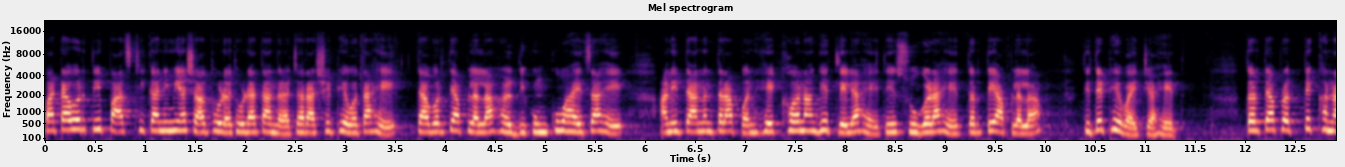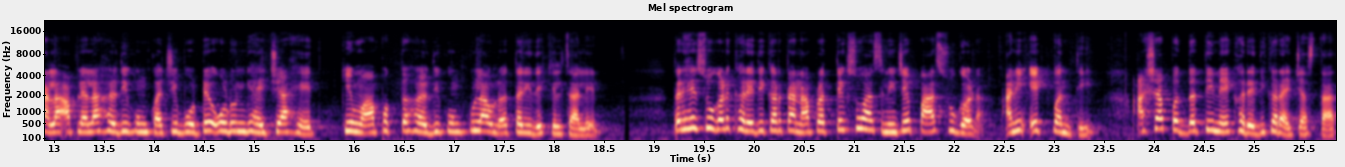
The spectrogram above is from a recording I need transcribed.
पाटावरती पाच ठिकाणी मी अशा थोड्या थोड्या तांदळाच्या राशी ठेवत आहे. त्यावरती आपल्याला हळदी कुंकू व्हायचं आहे आणि त्यानंतर आपण हे खण घेतलेले आहे ते सुगड आहे तर ते आपल्याला तिथे ठेवायचे आहेत. तर त्या प्रत्येक खणाला आपल्याला हळदी कुंकाची बोटे ओढून घ्यायची आहेत किंवा फक्त हळदी कुंकू लावलं तरी देखील चालेल. तर हे सुगड खरेदी करताना प्रत्येक सुहासिनीचे पाच सुगड आणि एक पंथी अशा पद्धतीने खरेदी करायचे असतात.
